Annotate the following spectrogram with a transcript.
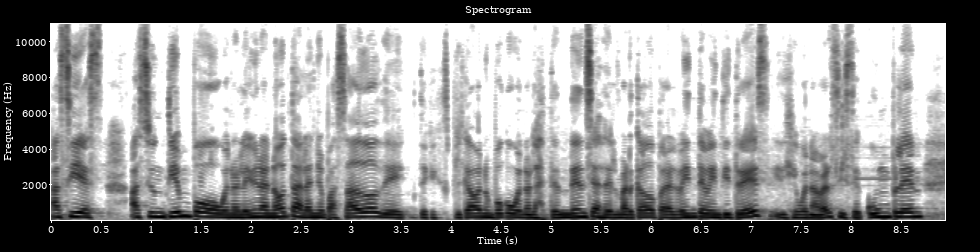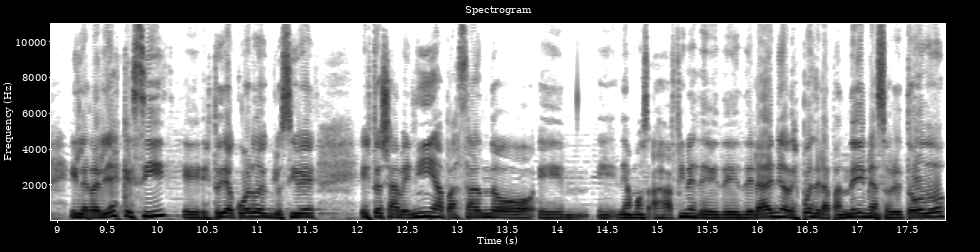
Así es. Hace un tiempo, bueno, leí una nota el año pasado de, que explicaban un poco, bueno, las tendencias del mercado para el 2023 y dije, bueno, a ver si se cumplen. Y la realidad es que sí, eh, estoy de acuerdo, inclusive esto ya venía pasando, eh, eh, digamos, a, fines de- de- del año, después de la pandemia sobre todo,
